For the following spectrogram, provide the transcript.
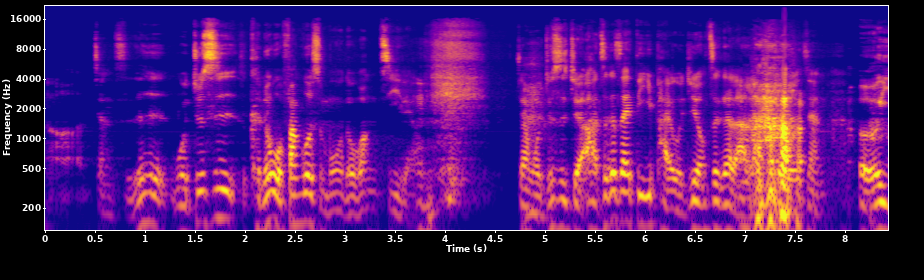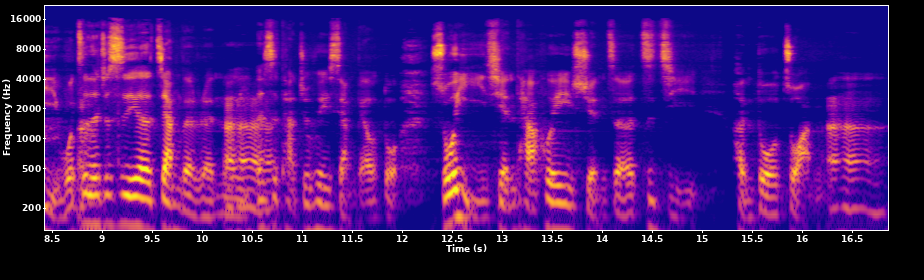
啊，这样子，但是我就是可能我放过什么我都忘记了，嗯、这样我就是觉得啊，这个在第一排我就用这个来 说这样而已。我真的就是一个这样的人而已，但是他就会想比较多，所以以前他会选择自己很多转。嗯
